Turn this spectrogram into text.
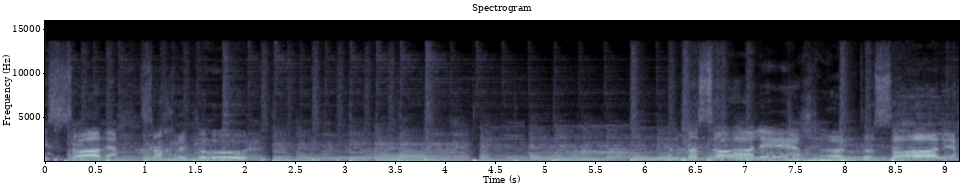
الصالح صخر الدهور أنت صالح أنت صالح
